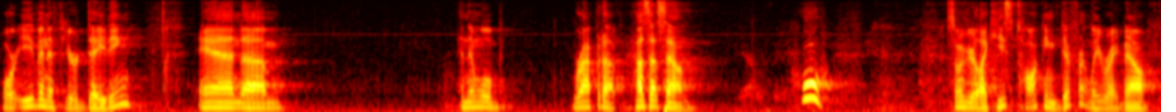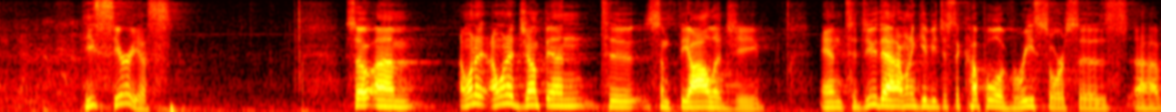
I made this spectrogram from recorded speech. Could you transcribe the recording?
or even if you're dating. And, um, and then we'll wrap it up. How's that sound? Whew. Some of you are like, he's talking differently right now. He's serious. So um, I want to I want to jump into some theology, and to do that, I want to give you just a couple of resources uh,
